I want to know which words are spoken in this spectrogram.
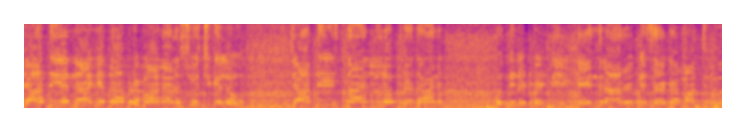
జాతీయ నాణ్యతా ప్రమాణాల సూచికలు. జాతీయ స్థాయిలో ప్రధానం పొందినటువంటి కేంద్ర ఆరోగ్య శాఖ మంత్రుల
